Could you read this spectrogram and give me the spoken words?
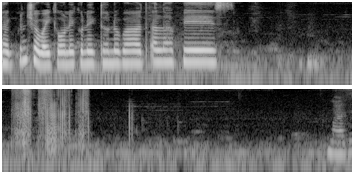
থাকবেন। সবাইকে অনেক অনেক ধন্যবাদ। আল্লাহ হাফিজ। মাঝে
